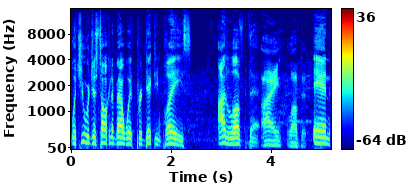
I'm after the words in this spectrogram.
what you were just talking about with predicting plays, I loved that. I loved it. And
